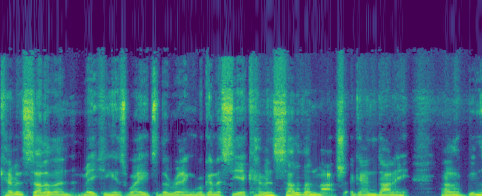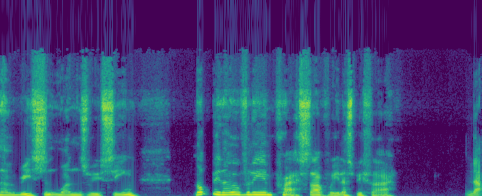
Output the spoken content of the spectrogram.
Kevin Sullivan making his way to the ring. We're going to see a Kevin Sullivan match again, Danny. Now, in the recent ones we've seen, not been overly impressed, have we? Let's be fair. No,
